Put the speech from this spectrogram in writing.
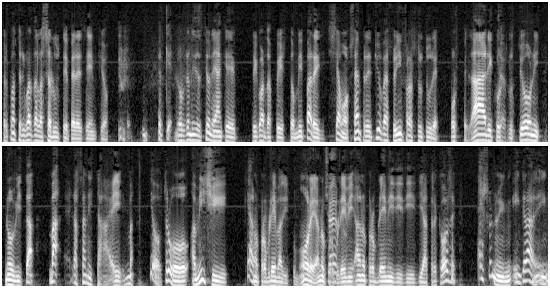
per quanto riguarda la salute per esempio, perché l'organizzazione anche riguardo a questo, mi pare che ci siamo sempre di più verso infrastrutture, ospedali, certo. costruzioni, certo. novità, ma la sanità è... Ma io trovo amici che hanno problemi di tumore, hanno certo. problemi, hanno problemi di, di, di, altre cose e sono in, in, in,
